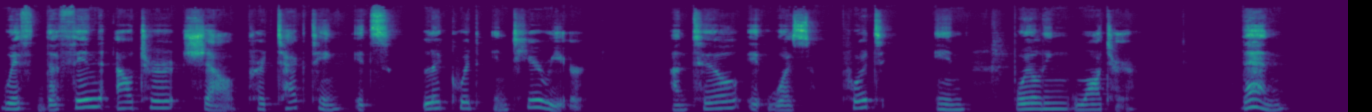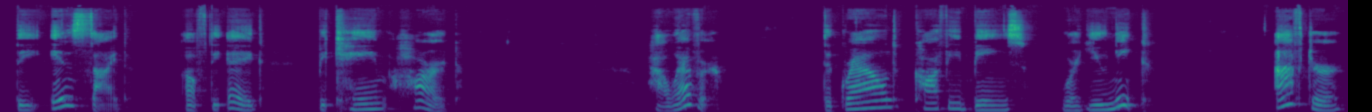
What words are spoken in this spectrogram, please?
with the thin outer shell protecting its liquid interior until it was put in boiling water. Then the inside of the egg became hard. However, the ground coffee beans were unique. After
